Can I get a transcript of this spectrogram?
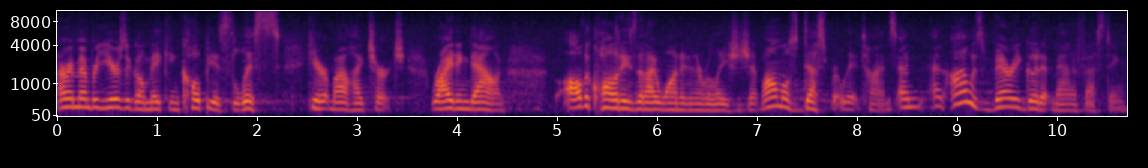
I remember years ago making copious lists here at Mile High Church, writing down all the qualities that I wanted in a relationship, almost desperately at times. And, and I was very good at manifesting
